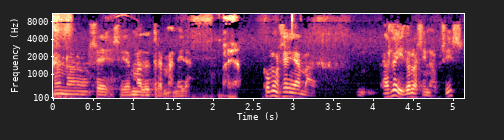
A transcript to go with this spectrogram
no, no, no, se, se llama de otra manera. Vaya. ¿Cómo se llama? ¿Has leído la sinopsis?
